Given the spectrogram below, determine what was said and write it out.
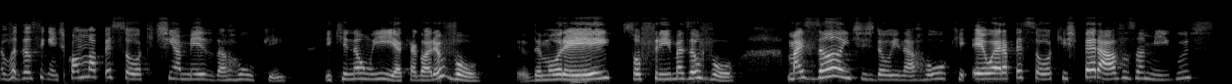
Eu vou dizer o seguinte, como uma pessoa que tinha medo da Hulk e que não ia, que agora eu vou. Eu demorei, sofri, mas eu vou. Mas antes de eu ir na Hulk, eu era a pessoa que esperava os amigos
